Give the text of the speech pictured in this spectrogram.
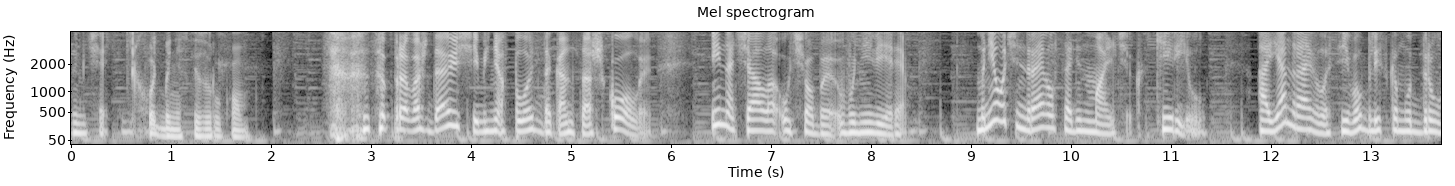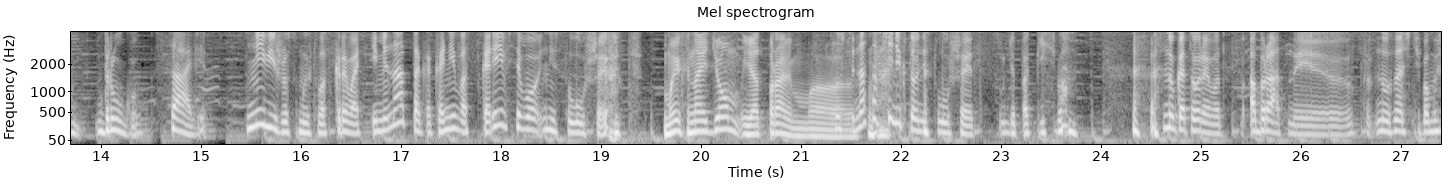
Замечательно. Хоть бы не с физруком. Сопровождающий меня вплоть до конца школы и начала учебы в универе. Мне очень нравился один мальчик, Кирилл. А я нравилась его близкому друг, другу, Сави. Не вижу смысла скрывать имена, так как они вас, скорее всего, не слушают. Мы их найдем и отправим. э, Слушайте, нас вообще никто не слушает, судя по письмам. Ну, которые вот обратные, ну, знаешь, типа мы,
